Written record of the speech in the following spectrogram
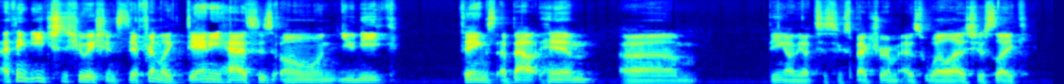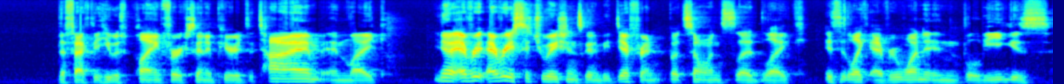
I think each situation is different. Like Danny has his own unique things about him um, being on the autistic spectrum, as well as just like the fact that he was playing for extended periods of time, and like you know every every situation is going to be different. But someone said like, is it like everyone in the league is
